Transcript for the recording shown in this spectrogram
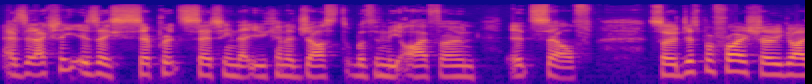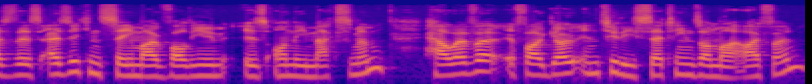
as it actually is a separate setting that you can adjust within the iPhone itself. So just before I show you guys this, as you can see my volume is on the maximum. However, if I go into the settings on my iPhone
